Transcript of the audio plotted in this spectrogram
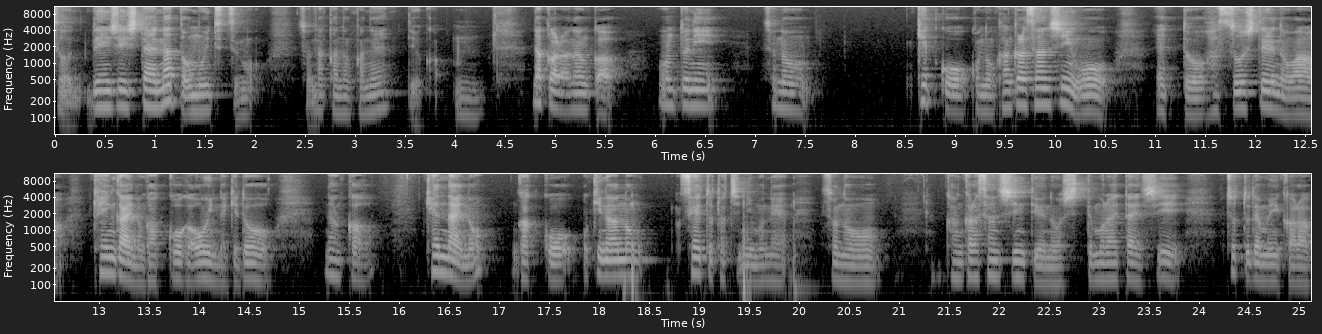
そう練習したいなと思いつつもそうなかなかねっていうかうん。だからなんか本当にその結構このカンカラ三振を、えっと、発送してるのは県外の学校が多いんだけどなんか県内の学校沖縄の生徒たちにもねそのカンカラ三振っていうのを知ってもらいたいしちょっとでもいいから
